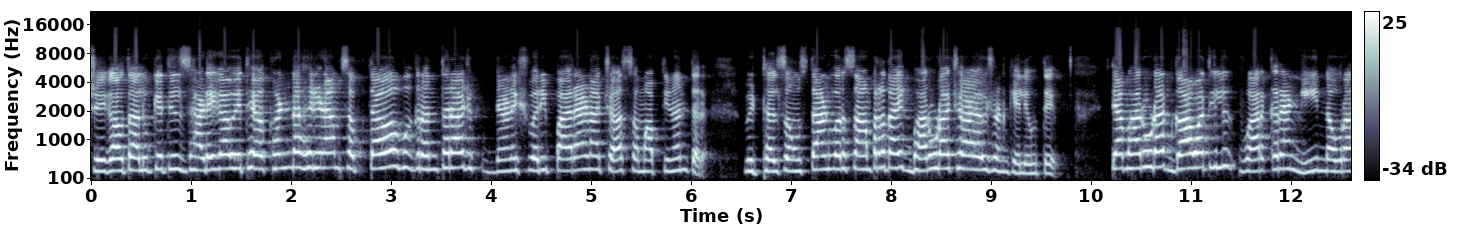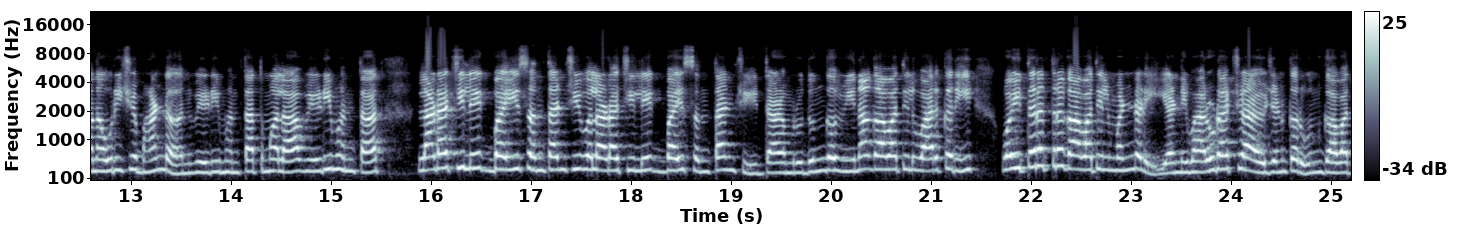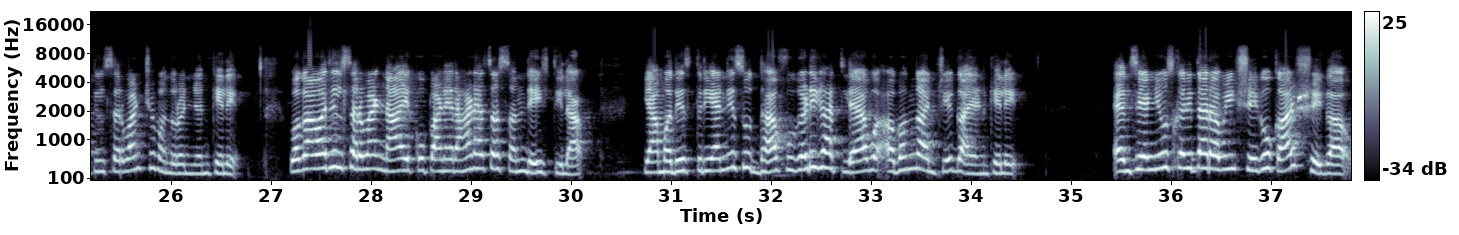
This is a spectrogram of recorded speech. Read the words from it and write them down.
शेगाव तालुक्यातील झाडेगाव येथे अखंड हरिणाम सप्ताह व ग्रंथराज ज्ञानेश्वरी पारायणाच्या समाप्तीनंतर विठ्ठल संस्थानवर सांप्रदायिक भारुडाचे आयोजन केले होते. त्या भारुडात गावातील वारकऱ्यांनी नवरा नवरीचे भांडण वेडी म्हणतात मला वेडी म्हणतात लाडाची लेकबाई संतांची व लाडाची लेकबाई संतांची टाळ मृदुंग विना गावातील वारकरी व इतरत्र गावातील मंडळी यांनी भारुडाचे आयोजन करून गावातील सर्वांचे मनोरंजन केले. व गावातील सर्वांना एकोपाने राहण्याचा संदेश दिला. यामध्ये स्त्रियांनी सुद्धा फुगडी घातल्या व अभंगांचे गायन केले. एनसीएन न्यूज करिता रवी शेगोकार शेगाव.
